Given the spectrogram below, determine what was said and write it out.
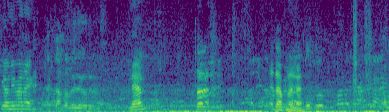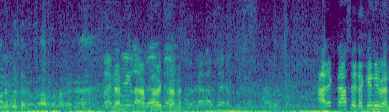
কেউ নিবেন একটা আমরা লই দেখো নেন। ধরেন। এটা আপনি নেন। আপনার একটা নেন। আরেকটা আছে এটা কে নিবেন।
